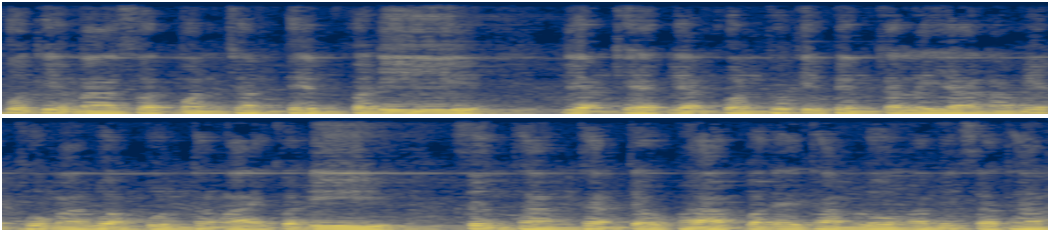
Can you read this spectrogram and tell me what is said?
ผู้ที่มาสวดมนต์ฉันเพลก็ดี เลี้ยงแขกเลี้ยงคนผู้ที่เป็นกัลยาณมิตรผู้มาร่วมบุญทั้งหลายก็ดี ซึ่งทางท่านเจ้าภาพก็ได้ทำโรงอมิสทาน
